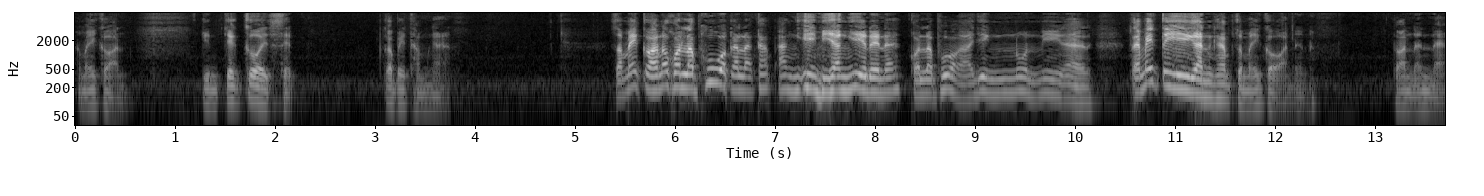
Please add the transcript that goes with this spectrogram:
ทำไมก่อน กินเจ๊กล้วยเสร็จก็ไปทำงาน สมัยก่อนก็คนละพวกกันละครับ อังยี่มีอังยี่เลยนะคนละพวกอะยิ่งนู่นนี่นะแต่ไม่ตีกันครับ สมัยก่อนนะตอนนั้นนะ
